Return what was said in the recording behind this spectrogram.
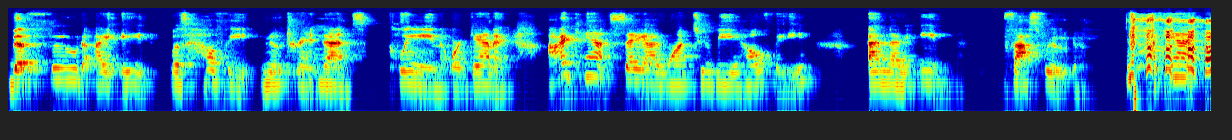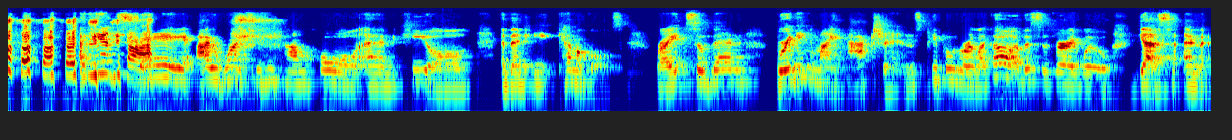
the food I ate was healthy, nutrient mm. dense, clean, organic. I can't say I want to be healthy and then eat fast food. I can't, I can't yeah. say I want to become whole and healed and then eat chemicals, right? So then bringing my actions, people who are like, oh, this is very woo. Yes, and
